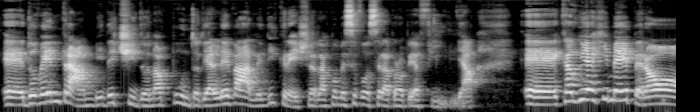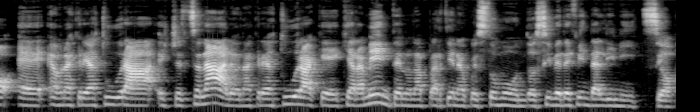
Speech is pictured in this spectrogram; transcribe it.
eh, dove entrambi decidono appunto di allevarla e di crescerla come se fosse la propria figlia. Eh, Kaguya Hime però è, è, una creatura eccezionale, una creatura che chiaramente non appartiene a questo mondo, si vede fin dall'inizio.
